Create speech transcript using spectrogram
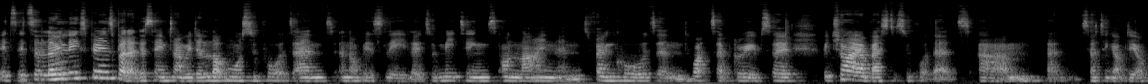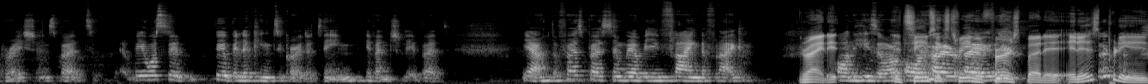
it's it's a lonely experience, but at the same time, with a lot more support and and obviously loads of meetings online and phone calls and WhatsApp groups. So we try our best to support that, um, setting up the operations. But we also we'll be looking to grow the team eventually. But yeah, the first person will be flying the flag right it, on his or it seems extreme own. at first but it, it is pretty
